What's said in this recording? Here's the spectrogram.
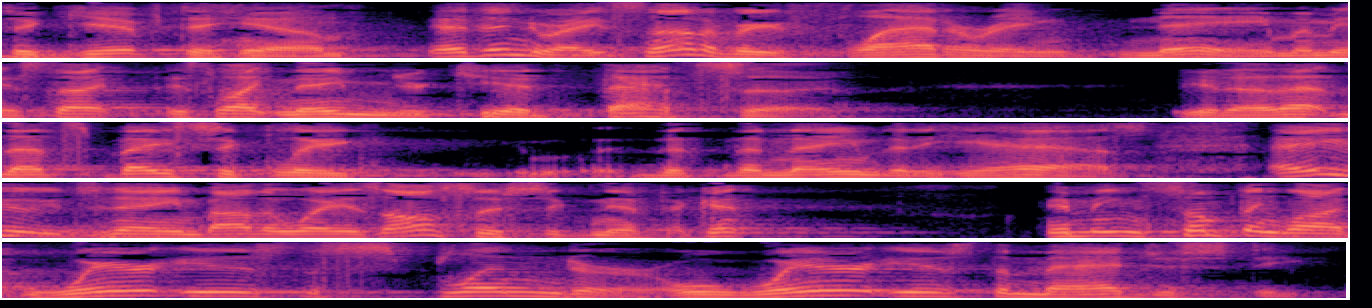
to give to him. At any rate, it's not a very flattering name. I mean, it's not, it's like naming your kid Fatso. You know, that, that's basically the, the name that he has. Ehud's name, by the way, is also significant. It means something like, where is the splendor or where is the majesty?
